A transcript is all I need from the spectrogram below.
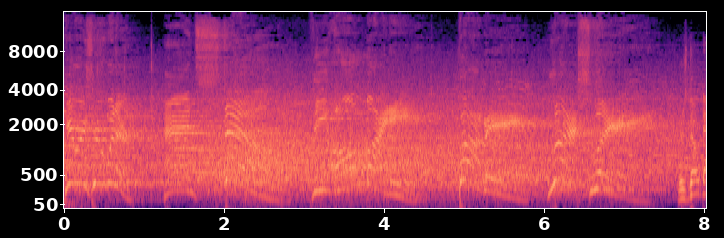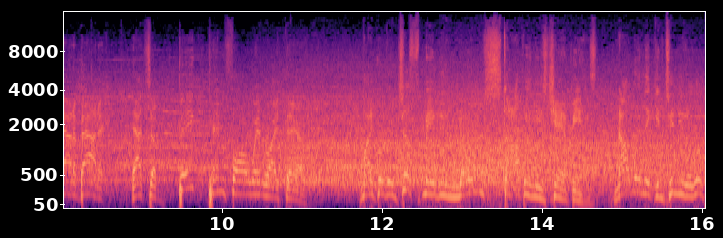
Here is your winner, and still the almighty Bobby Lashley. There's no doubt about it. That's a big pinfall win right there. Michael, there just may be no stopping these champions. Not when they continue to look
